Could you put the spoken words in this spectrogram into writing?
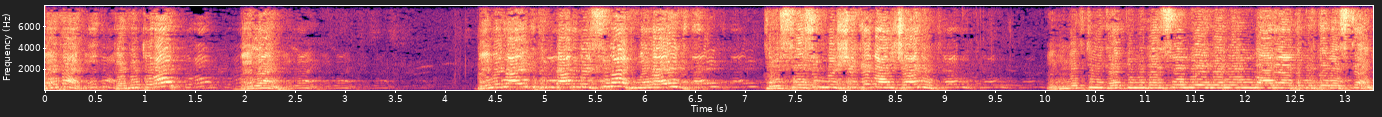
በታች ከፍጡራን በላይ በመላእክት እንዳንመስላት መላእክት ክርስቶስን መሸከም አልቻሉም። እምክቱ ይከብዱ ገጾሙ ወይገርሙ ባሕርያ ትምህርተ መስቀል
